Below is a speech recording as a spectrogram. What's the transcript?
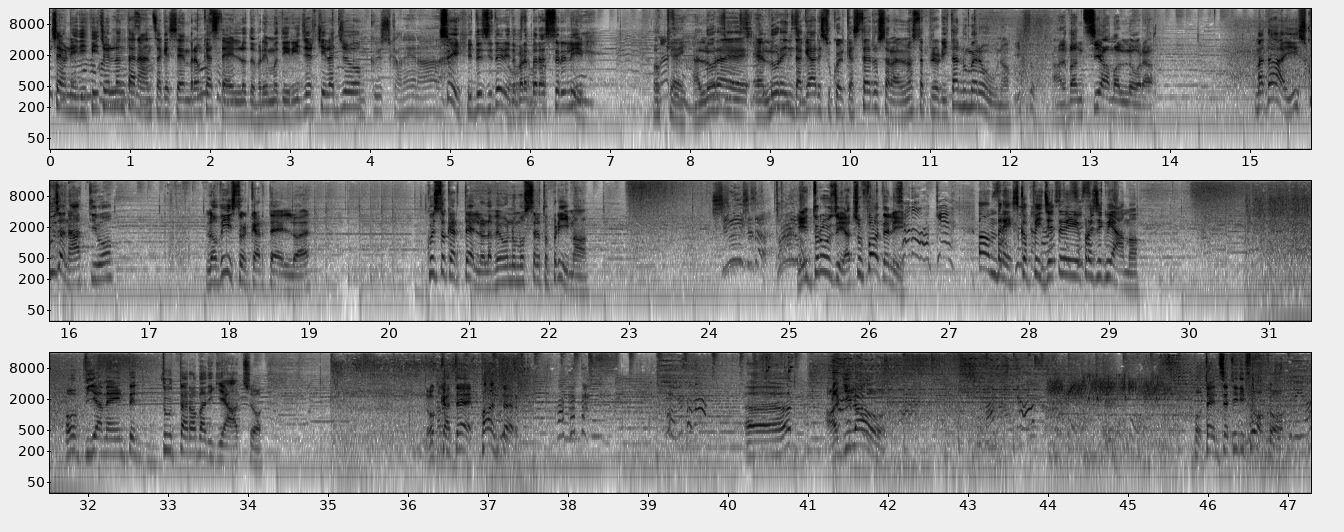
C'è un edificio in lontananza che sembra un castello, dovremmo dirigerci laggiù. Sì, i desideri dovrebbero essere lì. Ok, allora, è, allora indagare su quel castello sarà la nostra priorità numero uno. Avanziamo allora. Ma dai, scusa un attimo. L'ho visto il cartello, eh. Questo cartello l'avevano mostrato prima. Intrusi, acciuffateli! Ombre, sconfiggeteli e proseguiamo. Ovviamente tutta roba di ghiaccio. Tocca a te, Panther! Uh, Aguilao! Potenziati di fuoco!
